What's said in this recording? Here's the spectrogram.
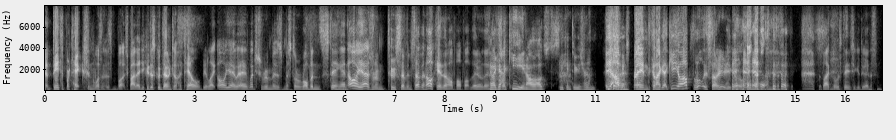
uh, data protection wasn't as much back then. You could just go down to a hotel, and be like, "Oh yeah, uh, which room is Mister Robbins staying in? Oh yeah, it's room two seven seven. Okay, then I'll pop up there. Then Can I get So- a key and I'll, I'll sneak into his room? yeah, I'm his friend. Can I get a key? Oh, absolutely, sir. Here you go. Back those days, you could do anything.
